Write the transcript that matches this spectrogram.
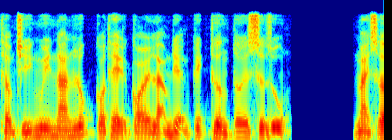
thậm chí nguy nan lúc có thể coi làm điện kích thương tới sử dụng. Nice.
